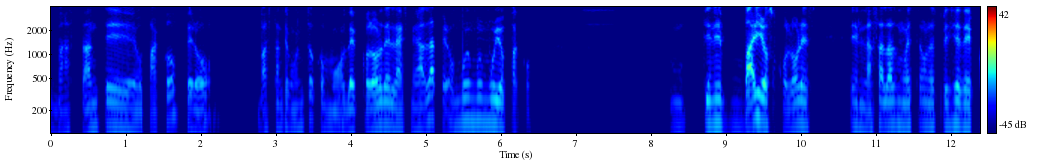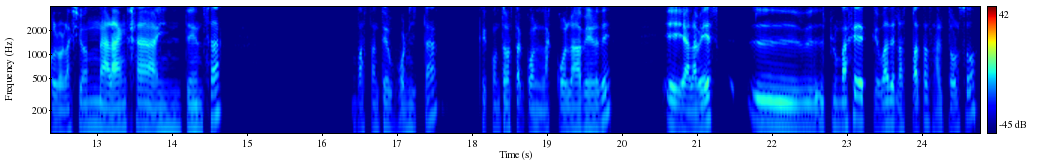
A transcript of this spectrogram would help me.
bastante opaco, pero bastante bonito, como del color de la esmeralda, pero muy, muy, muy opaco. Mm, tiene varios colores. En las alas muestra una especie de coloración naranja intensa, bastante bonita, que contrasta con la cola verde. y a la vez, el plumaje que va de las patas al torso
